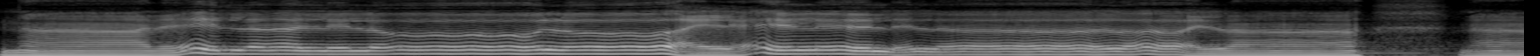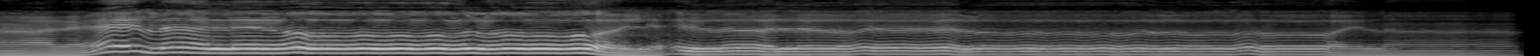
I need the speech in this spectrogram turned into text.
Na le la le lo lo le le le la la Na le la le lo lo le la le lo la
